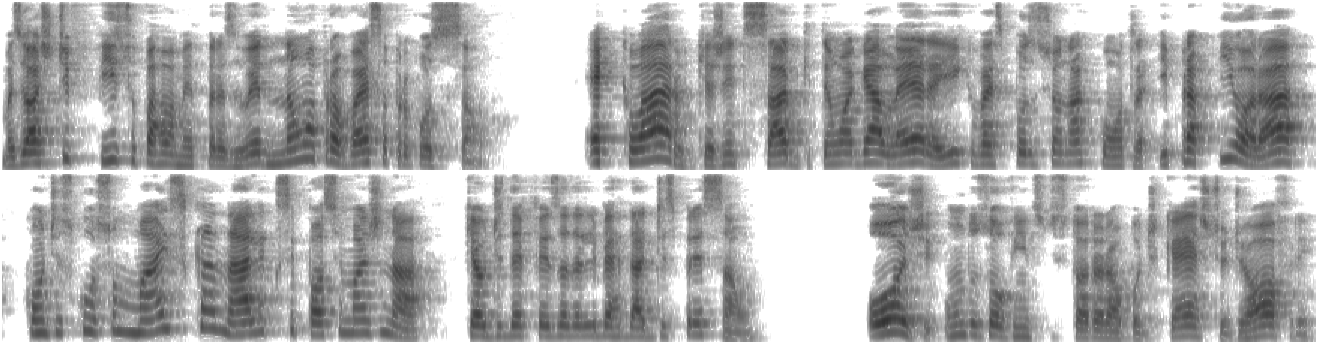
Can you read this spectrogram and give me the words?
mas eu acho difícil o parlamento brasileiro não aprovar essa proposição. É claro que a gente sabe que tem uma galera aí que vai se posicionar contra, e para piorar, com o discurso mais canalha que se possa imaginar, que é o de defesa da liberdade de expressão. Hoje, um dos ouvintes do História Oral Podcast, o Geoffrey,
